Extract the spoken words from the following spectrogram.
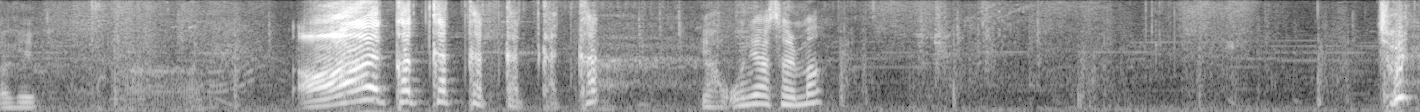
여기 아, 컷, 컷, 컷, 컷, 컷, 컷. 야 오냐 설마? 절대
